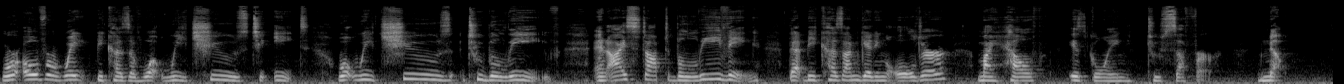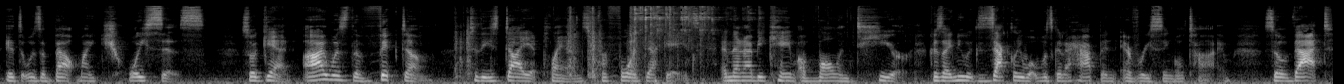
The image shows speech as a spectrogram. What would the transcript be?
We're overweight because of what we choose to eat what we choose to believe. And i stopped believing that because i'm getting older my health is going to suffer. No it was about my choices. So again i was the victim to these diet plans for four decades. And then I became a volunteer because I knew exactly what was going to happen every single time. So that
